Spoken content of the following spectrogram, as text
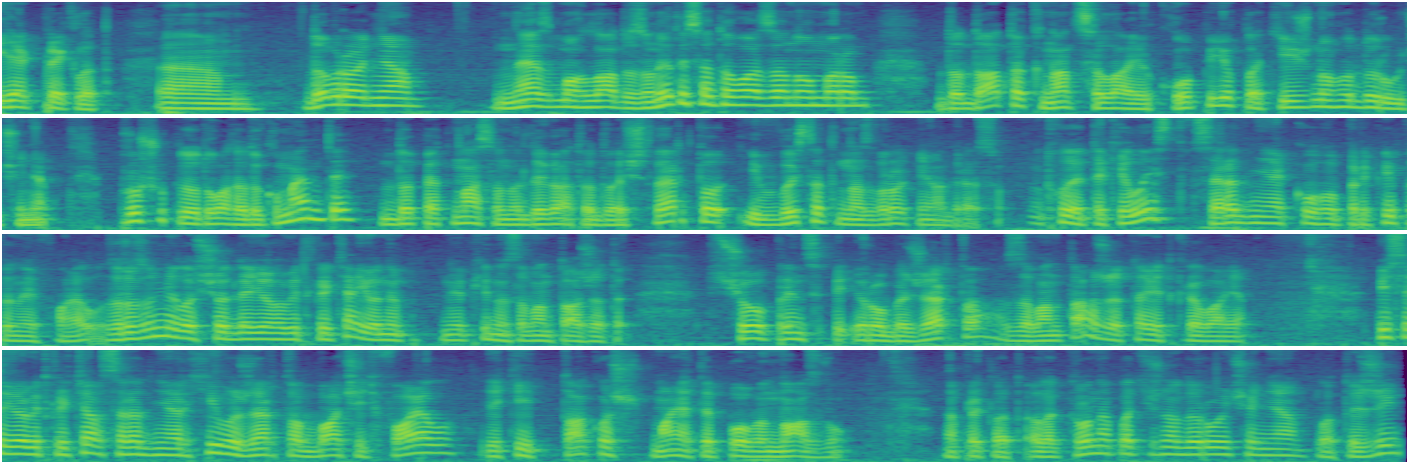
І як приклад, ем, доброго дня. Не змогла дозвонитися до вас за номером. Додаток надсилаю копію платіжного доручення. Прошу підготувати документи до 15.09.24 і вислати на зворотню адресу. Надходить такий лист, всередині якого прикріплений файл. Зрозуміло, що для його відкриття його необхідно завантажити, що в принципі і робить жертва, завантажує та відкриває. Після його відкриття всередині архіву жертва бачить файл, який також має типову назву. Наприклад, електронне платіжне доручення, платежі,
